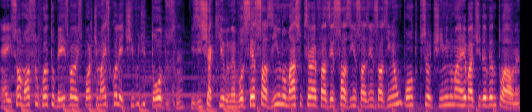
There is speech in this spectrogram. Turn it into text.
É, e só mostra o quanto o beisebol é o esporte mais coletivo de todos, né? Existe aquilo, né? Você sozinho, no máximo que você vai fazer sozinho, sozinho, sozinho, é um ponto pro seu time numa rebatida eventual, né?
